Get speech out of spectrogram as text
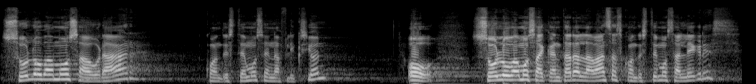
¿Solo vamos a orar cuando estemos en aflicción? ¿O solo vamos a cantar alabanzas cuando estemos alegres?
